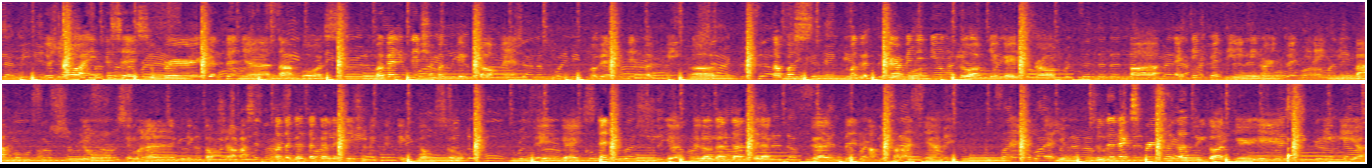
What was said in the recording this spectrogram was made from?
Jojo Wain kasi super ganda niya, tapos magaling din siya mag-tiktok and magaling din mag-makeup. Tapos, mag grabe din yung glow up niya guys from, uh, I think 2018 or 2019 ba, nung simula na nag-tiktok siya. Kasi matagal-tagal na din siya nag-tiktok. So, ayun guys. And yun, nagagandaan talaga din ako sa kanya. And ayun. So, the next person that we got here is Mimia.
